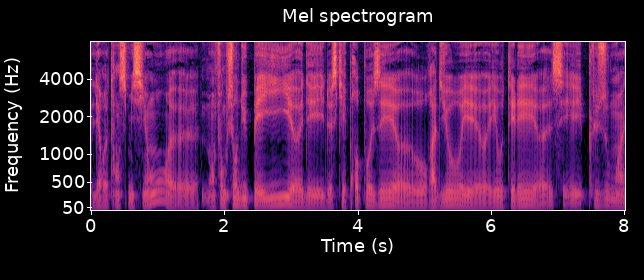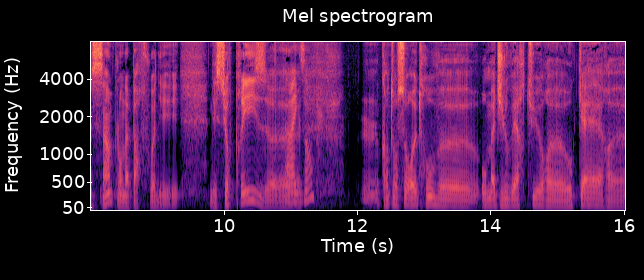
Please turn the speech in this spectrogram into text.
les retransmissions en fonction du pays, de ce qui est proposé aux radios et, et aux télés. c'est plus ou moins simple. On a parfois des, des surprises. Par exemple quand on se retrouve euh, au match d'ouverture euh, au Caire, euh,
